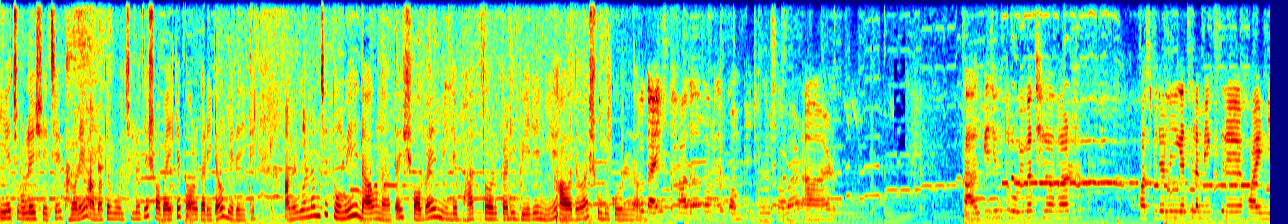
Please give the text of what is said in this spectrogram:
নিয়ে চলে এসেছে ঘরে আমাকে বলছিল যে সবাইকে তরকারিটাও বেড়ে দিতে। আমি বললাম যে তুমিই দাও না তাই সবাই মিলে ভাত তরকারি বেড়ে নিয়ে খাওয়া দাওয়া শুরু করলাম। তো খাওয়া দাওয়া আমাদের কমপ্লিট হলো সবার আর কালকে যেহেতু রবিবার ছিল, আবার হসপিটাল নিয়ে গেছিলাম এক্স রে হয়নি,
